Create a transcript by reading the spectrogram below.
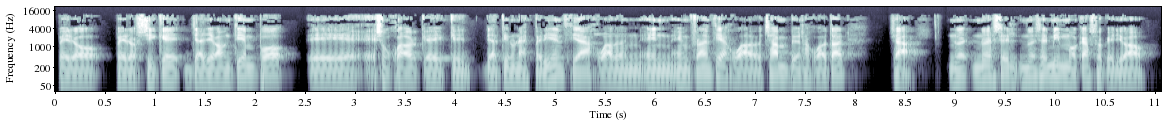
pero, pero sí que ya lleva un tiempo. Eh, es un jugador que, que, ya tiene una experiencia, ha jugado en, en, Francia, ha jugado Champions, ha jugado tal. O sea, no, no, es, el, no es el mismo caso que Joao.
